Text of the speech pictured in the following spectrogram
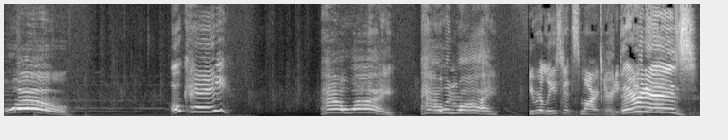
Whoa! Okay. How? Why? How and why? You released it smart, dirty. There Bird. it is!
